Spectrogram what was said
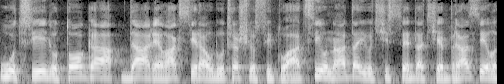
u cilju toga da relaksira unutrašnju situaciju, nadajući se da će Brazil Brazil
